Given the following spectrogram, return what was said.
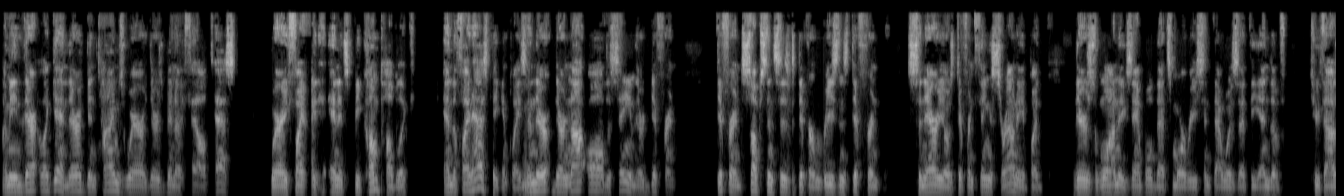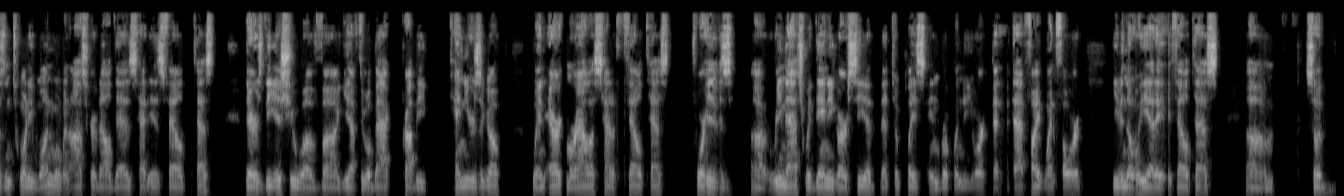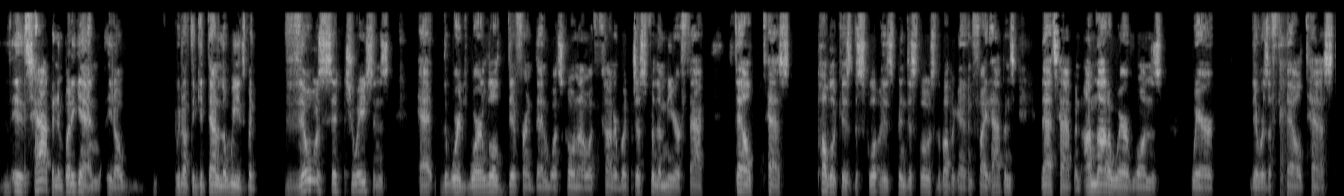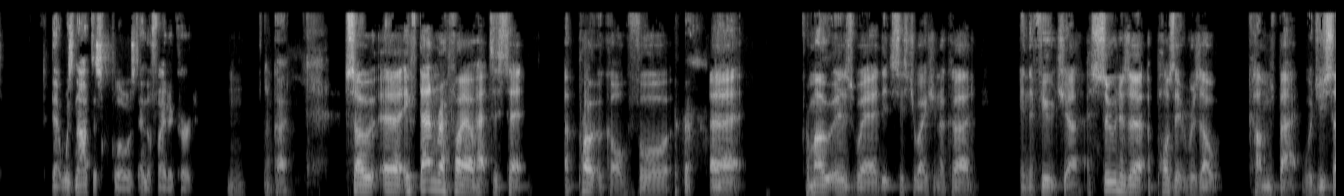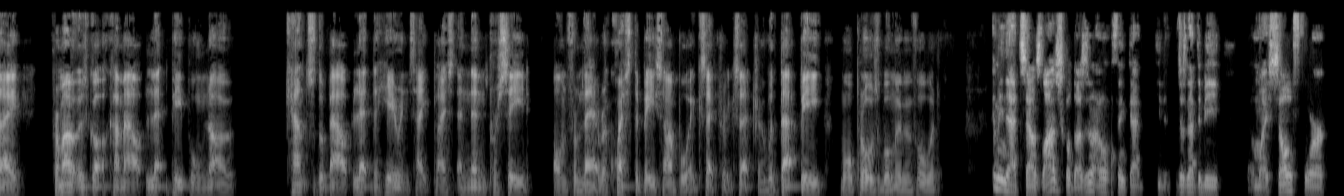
I mean, there again, there have been times where there's been a failed test where a fight and it's become public and the fight has taken place, and they're they're not all the same. They're different, different substances, different reasons, different scenarios, different things surrounding it. But there's one example that's more recent that was at the end of 2021 when Oscar Valdez had his failed test. There's the issue of uh, you have to go back probably 10 years ago when Erik Morales had a failed test for his uh, rematch with Danny Garcia that took place in Brooklyn, New York. That that fight went forward, even though he had a failed test. Um, so it's happening. But again, you know, we don't have to get down in the weeds, but those situations had, were were a little different than what's going on with Conor. But just for the mere fact, failed test, public has disclosed has been disclosed to the public, and fight happens. That's happened. I'm not aware of ones where there was a failed test that was not disclosed and the fight occurred. Mm, okay. So uh, if Dan Rafael had to set a protocol for uh, promoters where this situation occurred in the future, as soon as a, a positive result comes back, would you say promoters got to come out, let people know, cancel the bout, let the hearing take place, and then proceed on from there, request a B sample, etc., etc. Would that be more plausible moving forward? I mean, that sounds logical, doesn't it? I don't think that it doesn't have to be myself or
